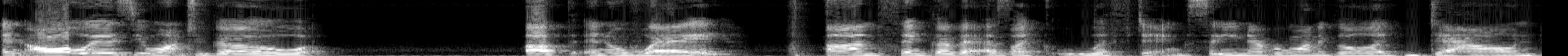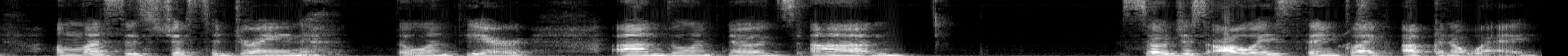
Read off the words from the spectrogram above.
And always you want to go up and away um, think of it as like lifting. So you never want to go like down unless it's just to drain the lymph here, um, the lymph nodes. Um, so just always think like up and away.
